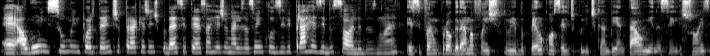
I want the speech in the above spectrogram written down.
é, algum insumo importante para que a gente pudesse ter essa regionalização, inclusive para resíduos sólidos, não é? Esse foi um programa, foi instituído pelo Conselho de Política Ambiental, Minas Sem Lixões,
